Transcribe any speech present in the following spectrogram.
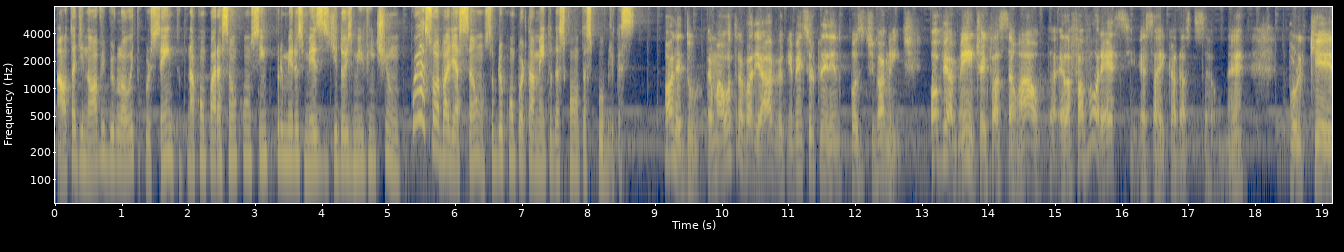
alta de 9,8% na comparação com os cinco primeiros meses de 2021. Qual é a sua avaliação sobre o comportamento das contas públicas? Olha, Edu, é uma outra variável que vem surpreendendo positivamente. Obviamente, a inflação alta, ela favorece essa arrecadação, né? Porque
